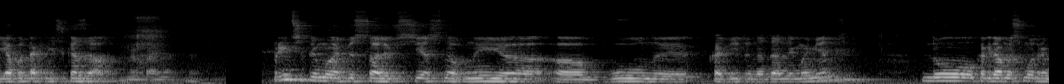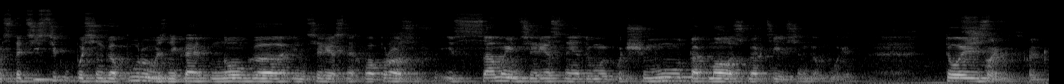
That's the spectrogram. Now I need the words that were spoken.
я бы так не сказал. Ну, понятно. В принципе, мы описали все основные э, волны ковида на данный момент. Но когда мы смотрим статистику по Сингапуру, возникает много интересных вопросов. И самое интересное, я думаю, почему так мало смертей в Сингапуре. То есть, Сколько? Сколько?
